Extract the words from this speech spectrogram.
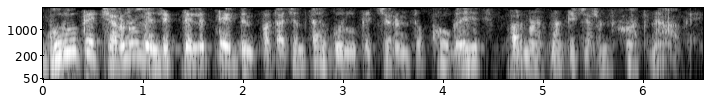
गुरु के चरणों में लिपटे लिपटे एक दिन पता चलता है, गुरु के चरण तो खो गए हैं, परमात्मा के चरण हाथ में आ गए।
